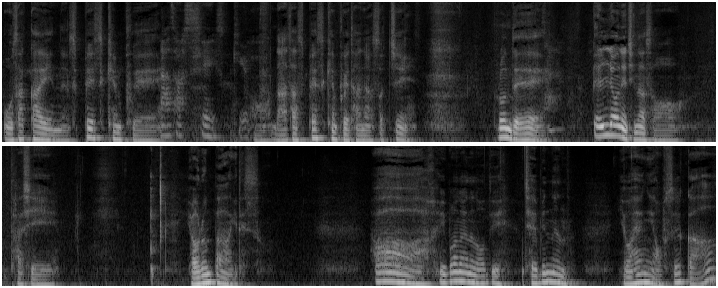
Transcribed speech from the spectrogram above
오사카에 있는 스페이스 캠프에 나사 쉐이스키요. 어, 나사 스페이스 캠프에 다녔었지. 그런데 1년이 지나서 다시 여름방학이 됐어. 아, 이번에는 어디 재밌는 여행이 없을까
